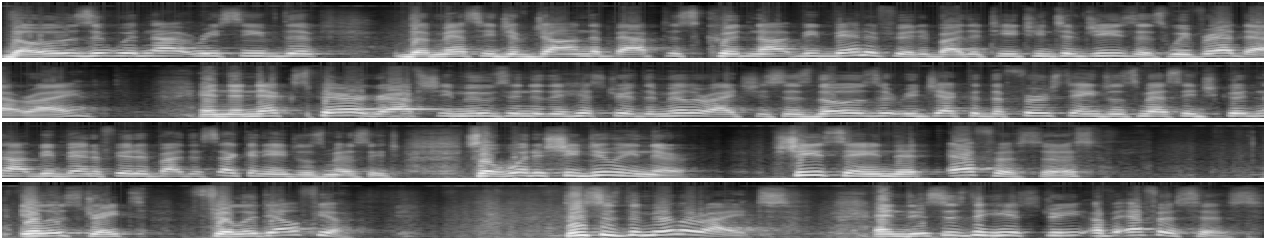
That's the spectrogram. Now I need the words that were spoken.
Those that would not receive the, the message of John the Baptist could not be benefited by the teachings of Jesus. We've read that, right? In the next paragraph, she moves into the history of the Millerites. She says, Those that rejected the first angel's message could not be benefited by the second angel's message. So, what is she doing there? She's saying that Ephesus illustrates Philadelphia. This is the Millerites, and this is the history of Ephesus.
